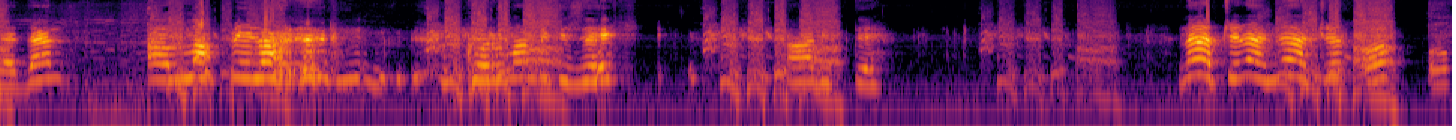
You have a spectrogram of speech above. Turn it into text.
Neden? Allah belanı. Korumam bitecek. Aa bitti. Ne yapacaksın ha? Ne yapacaksın? Hop hop.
